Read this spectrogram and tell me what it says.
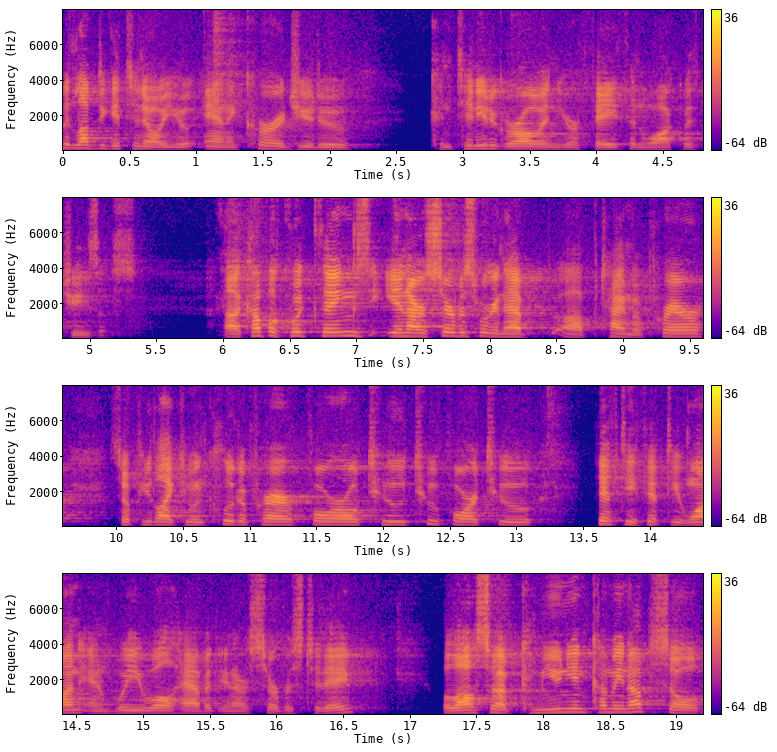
We'd love to get to know you and encourage you to continue to grow in your faith and walk with Jesus. A couple quick things. In our service, we're going to have a uh, time of prayer. So if you'd like to include a prayer, 402 242 5051, and we will have it in our service today. We'll also have communion coming up. So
